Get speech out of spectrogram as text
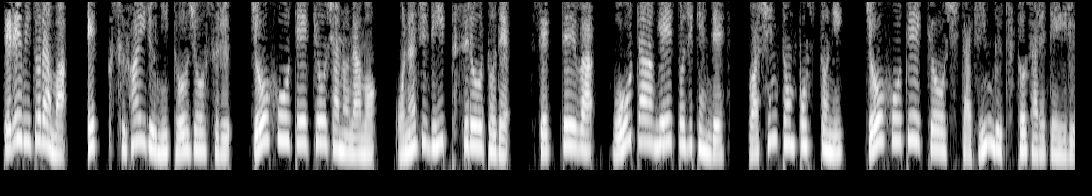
テレビドラマ、X ファイルに登場する情報提供者の名も同じディープスロートで、設定はウォーターゲート事件でワシントンポストに情報提供した人物とされている。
